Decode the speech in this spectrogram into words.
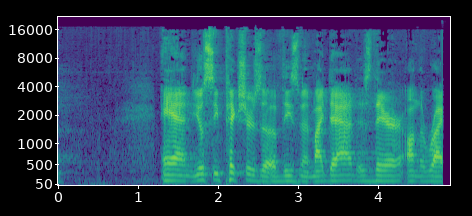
And you'll see pictures of these men. My dad is there on the right.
